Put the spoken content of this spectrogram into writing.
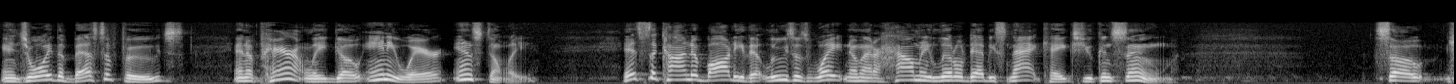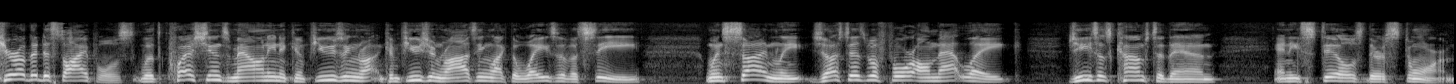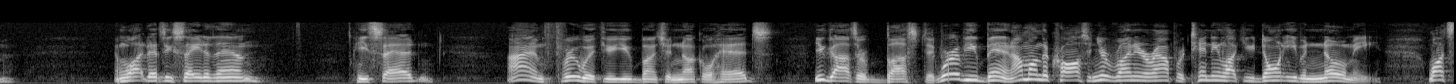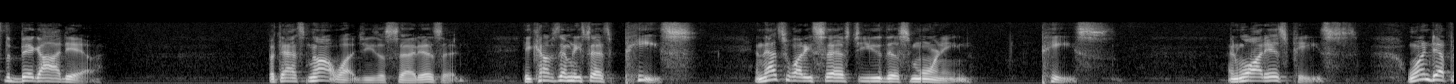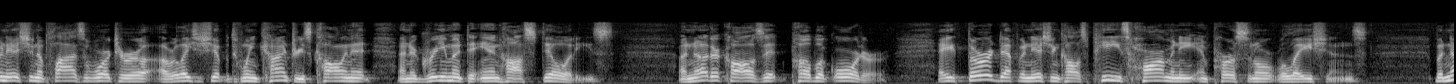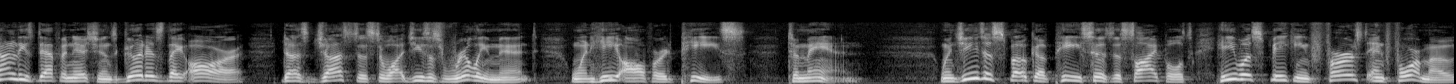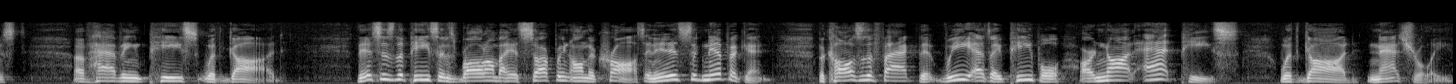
enjoy the best of foods, and apparently go anywhere instantly. It's the kind of body that loses weight no matter how many little Debbie snack cakes you consume. So here are the disciples with questions mounting and confusion, rising like the waves of a sea, when suddenly, just as before on that lake, Jesus comes to them and he stills their storm. And what does he say to them? He said, I am through with you, you bunch of knuckleheads. You guys are busted. Where have you been? I'm on the cross and you're running around pretending like you don't even know me. What's the big idea? But that's not what Jesus said, is it? He comes to them and he says, Peace. And that's what he says to you this morning peace. And what is peace? One definition applies the word to a relationship between countries, calling it an agreement to end hostilities. Another calls it public order. A third definition calls peace harmony in personal relations. But none of these definitions, good as they are, does justice to what Jesus really meant when he offered peace to man. When Jesus spoke of peace to his disciples, he was speaking first and foremost of having peace with God. This is the peace that is brought on by his suffering on the cross, and it is significant because of the fact that we as a people are not at peace with God naturally.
